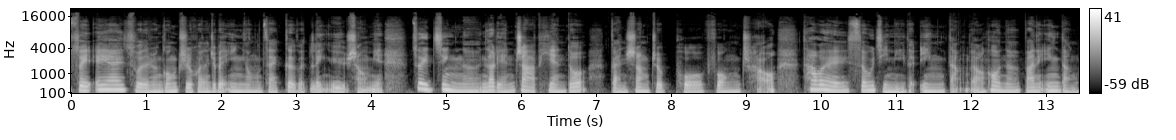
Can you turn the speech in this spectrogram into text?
所以 AI 所有的人工智慧呢就被应用在各个领域上面。最近呢，你知道连诈骗都赶上这波风潮，它会搜集你的音档，然后呢把你音档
